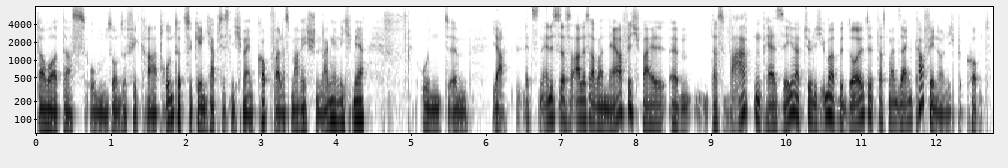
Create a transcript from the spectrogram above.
dauert das, um so und so viel Grad runterzugehen. Ich habe es jetzt nicht mehr im Kopf, weil das mache ich schon lange nicht mehr. Und ähm, ja, letzten Endes ist das alles aber nervig, weil ähm, das Warten per se natürlich immer bedeutet, dass man seinen Kaffee noch nicht bekommt.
